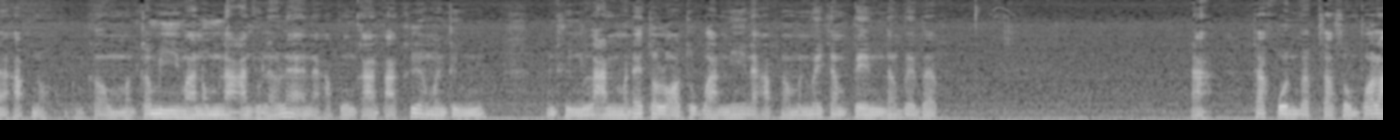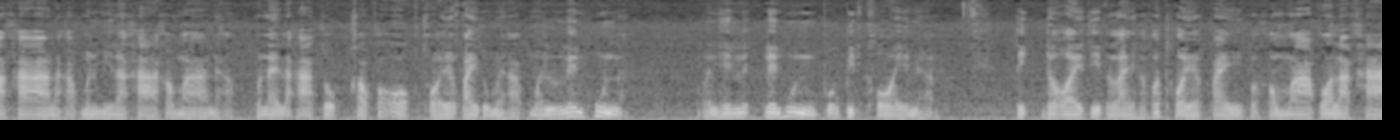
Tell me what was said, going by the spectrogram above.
นะครับเนาะมันก็มันก็มีมานมนานอยู่แล้วแหละนะครับวงการพระเครื่องมันถึง มันถึงรันมาได้ตลอดทุกวันนี้นะครับเนาะมันไม่จำเป็นต้องไปแบบนะถ้าคนแบบสะสมเพราะราคานะครับ มันมีราคาเข้ามานะครับวันไหนราคาตกเขาก็ออกถอยออกไปถูกไหมครับเหมือนเล่นหุ้นอะเหมือนที่เล่นหุ้นพวกบิตคอยน์นะครับ ติดดอยติดอะไรเขาก็ถอยออกไปเพราะเขามาเพราะราคา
